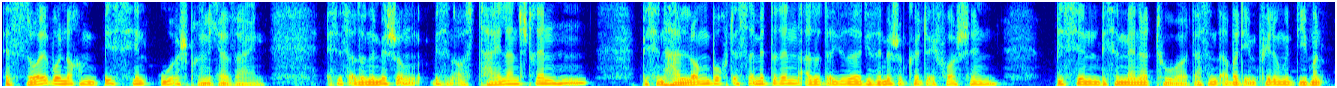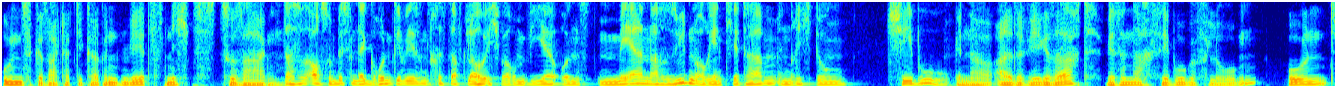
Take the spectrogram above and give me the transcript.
es soll wohl noch ein bisschen ursprünglicher sein. Es ist also eine Mischung, bisschen aus Thailand-Stränden, bisschen Halongbucht ist da mit drin. Also diese, diese Mischung könnt ihr euch vorstellen, bisschen, bisschen mehr Natur. Das sind aber die Empfehlungen, die man uns gesagt hat. Die können wir jetzt nichts zu sagen. Das ist auch so ein bisschen der Grund gewesen, Christoph, glaube ich, warum wir uns mehr nach Süden orientiert haben in Richtung Cebu. Genau. Also, wie gesagt, wir sind nach Cebu geflogen und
